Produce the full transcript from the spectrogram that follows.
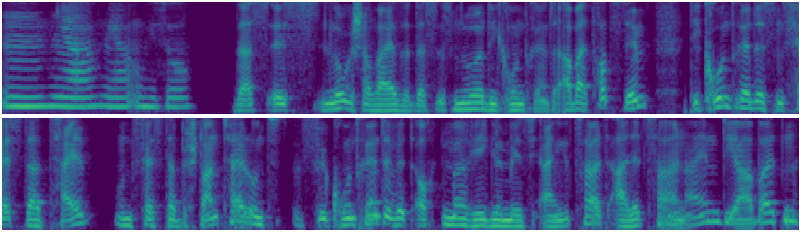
Mm, ja, ja, irgendwie so. Das ist logischerweise, das ist nur die Grundrente. Aber trotzdem, die Grundrente ist ein fester Teil und fester Bestandteil und für Grundrente wird auch immer regelmäßig eingezahlt. Alle zahlen ein, die arbeiten.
